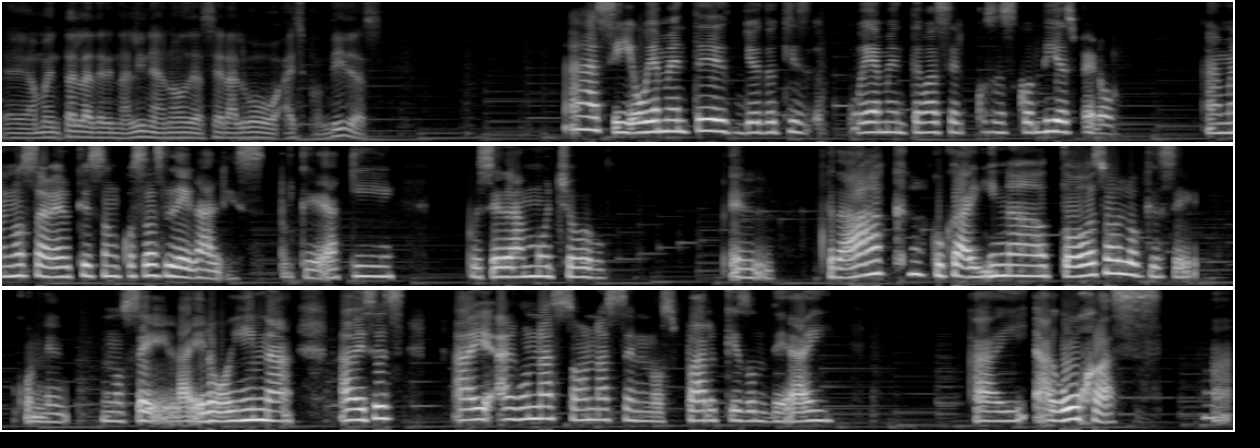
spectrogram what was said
eh, aumenta la adrenalina, ¿no? De hacer algo a escondidas. Ah, sí, obviamente yo creo que obviamente va a ser cosas escondidas, pero al menos saber que son cosas legales, porque aquí pues se da mucho el crack, cocaína, todo eso lo que se con el, no sé, la heroína. A veces hay algunas zonas en los parques donde hay hay agujas, ah,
